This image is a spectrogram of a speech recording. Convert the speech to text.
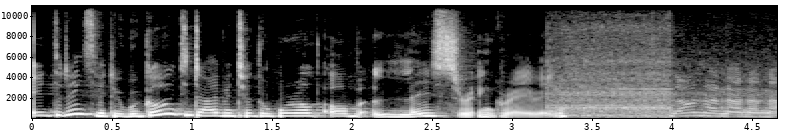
In today's video we're going to dive into the world of laser engraving. No, no, no, no, no.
